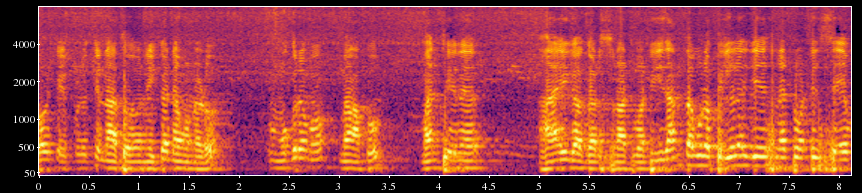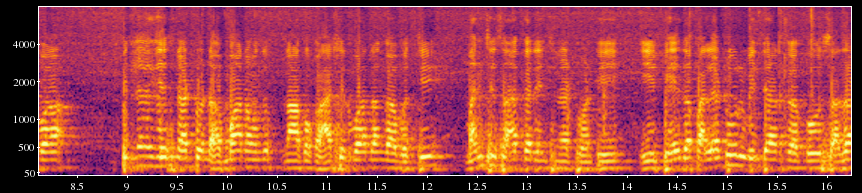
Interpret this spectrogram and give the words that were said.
బహుశా ఇప్పుడు వచ్చి నాతో ఇక్కడనే ఉన్నాడు. ముగ్గురము నాకు మంచిగా హాయిగా గడుస్తున్నటువంటి ఇదంతా కూడా పిల్లలకు చేసినటువంటి సేవ పిల్లలు చేసినటువంటి అభిమానం నాకు ఒక ఆశీర్వాదంగా వచ్చి మంచి సహకరించినటువంటి ఈ పేద పల్లెటూరు విద్యార్థులకు సదా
